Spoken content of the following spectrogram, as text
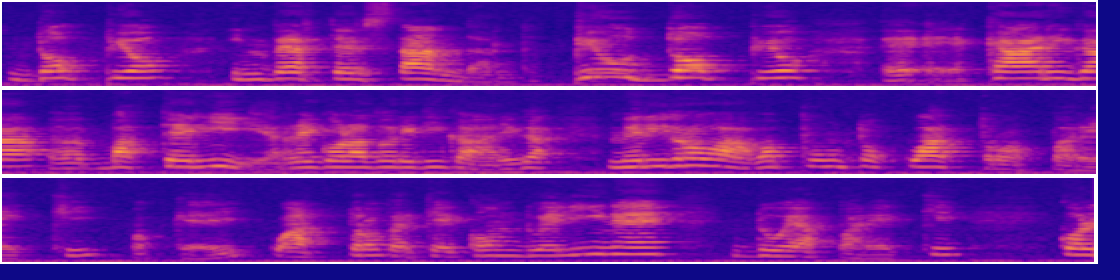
doppio inverter standard più doppio eh, carica eh, batterie, regolatori di carica, mi ritrovavo appunto quattro apparecchi, ok? Quattro perché con due linee due apparecchi, con,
